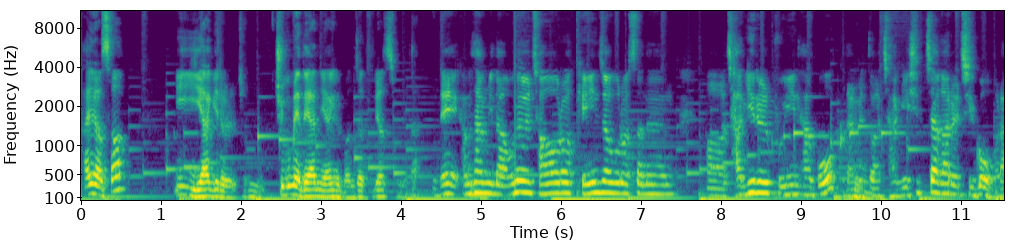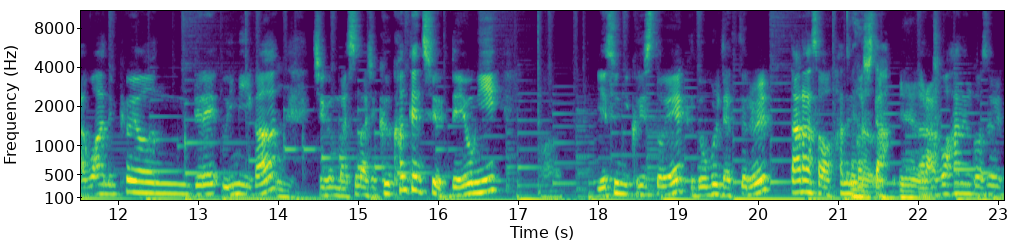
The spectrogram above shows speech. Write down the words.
하여서 이 이야기를 좀 죽음에 대한 이야기를 먼저 드렸습니다. 네, 감사합니다. 오늘 저로 개인적으로서는 어, 자기를 부인하고 그다음에 음. 또한 자기 십자가를 지고라고 하는 표현들의 의미가 음. 지금 말씀하신 그 컨텐츠 내용이 어, 예수님 그리스도의 그 노블 데스를 따라서 하는 것이다. 예. 라고 하는 것을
